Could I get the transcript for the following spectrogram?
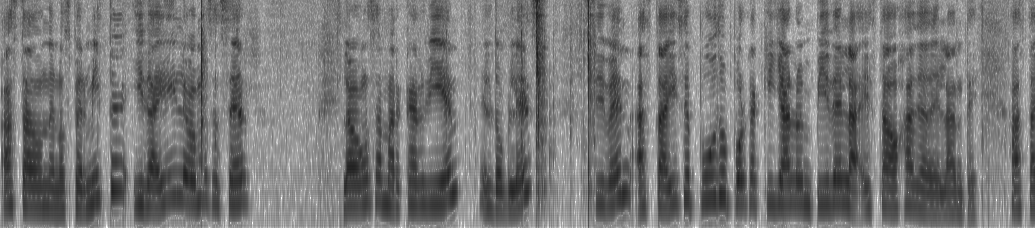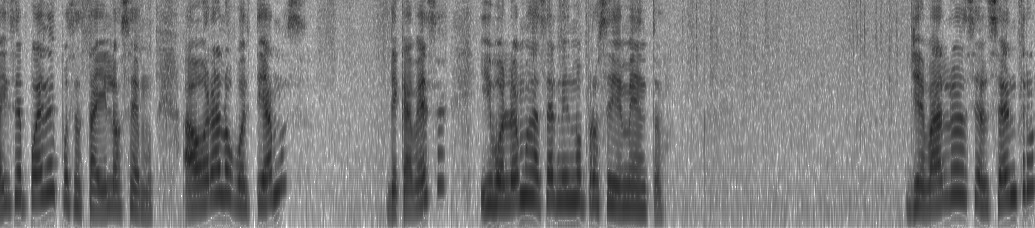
Hasta donde nos permite. Y de ahí le vamos a hacer, la vamos a marcar bien el doblez. Si ven, hasta ahí se pudo porque aquí ya lo impide la, esta hoja de adelante. Hasta ahí se puede, pues hasta ahí lo hacemos. Ahora lo volteamos de cabeza y volvemos a hacer el mismo procedimiento. Llevarlo hacia el centro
